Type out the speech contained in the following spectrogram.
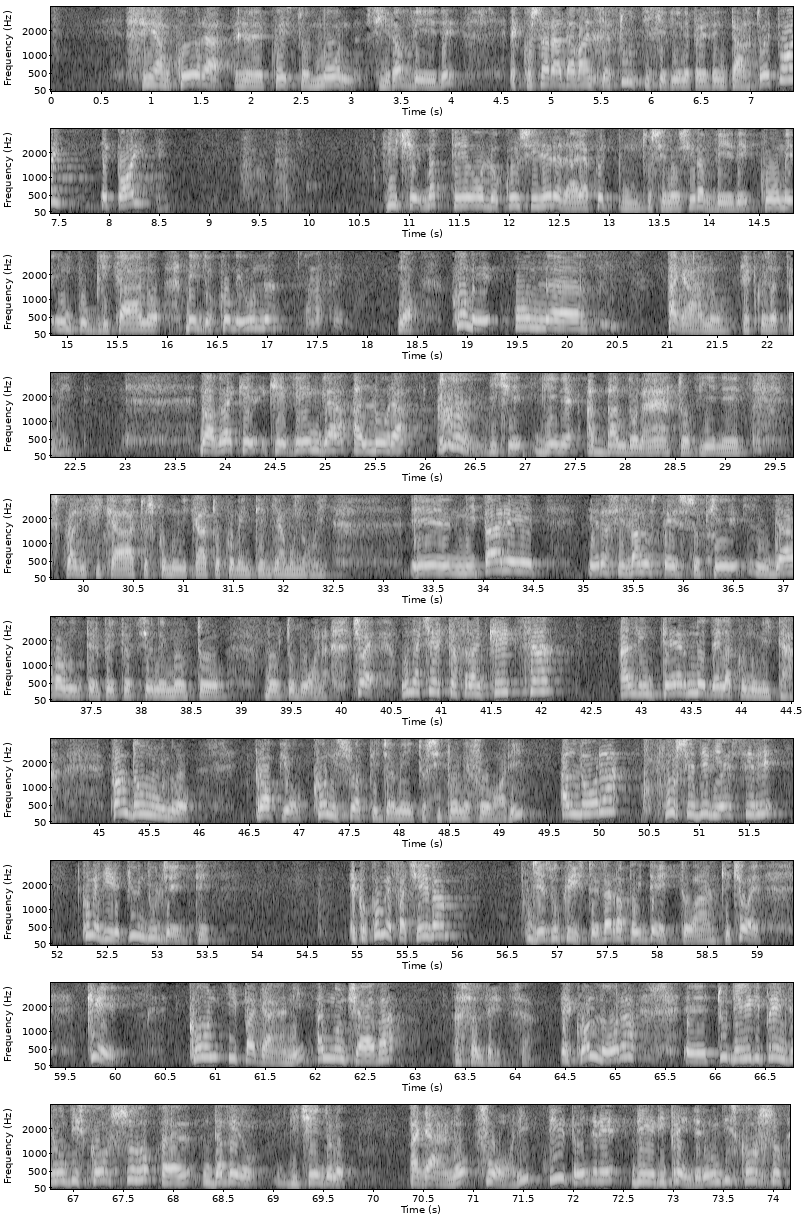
Se ancora eh, questo non si ravvede, ecco, sarà davanti a tutti che viene presentato e poi, e poi Dice Matteo lo considererai a quel punto, se non si ravvede, come un pubblicano, meglio come un... No, come un uh, pagano, ecco esattamente. No, non è che, che venga allora, dice, viene abbandonato, viene squalificato, scomunicato come intendiamo noi. E mi pare era Silvano stesso che dava un'interpretazione molto, molto buona, cioè una certa franchezza all'interno della comunità. Quando uno proprio con il suo atteggiamento si pone fuori, allora forse devi essere, come dire, più indulgente. Ecco, come faceva Gesù Cristo, e verrà poi detto anche, cioè che con i pagani annunciava la salvezza. Ecco, allora eh, tu devi riprendere un discorso eh, davvero, dicendolo pagano, fuori, devi, prendere, devi, riprendere un discorso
